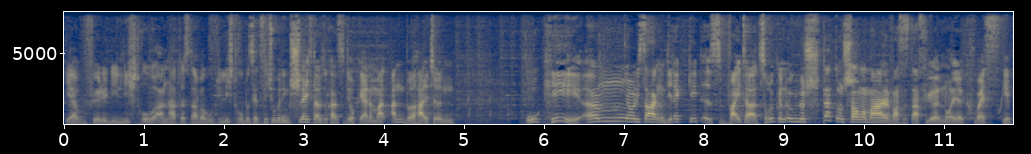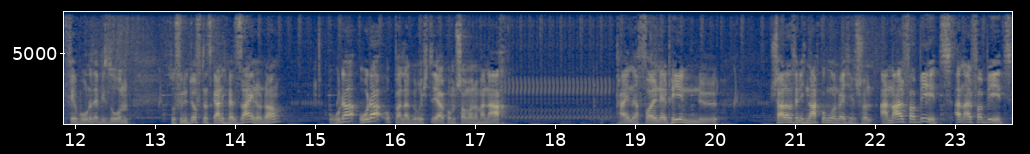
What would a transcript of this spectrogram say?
Ja, wofür du die Lichtrobe anhattest. Aber gut, die Lichtrobe ist jetzt nicht unbedingt schlecht, also kannst du die auch gerne mal anbehalten. Okay, ähm, würde ich sagen, direkt geht es weiter zurück in irgendeine Stadt und schauen wir mal, was es da für neue Quests gibt für Bonus-Episoden. So viele dürften das gar nicht mehr sein, oder? Oder? Oder? Uppala, Gerüchte. Ja, komm, schauen wir nochmal nach. Keine vollen LP? Nö. Schade, dass wir nicht nachgucken und welche schon. Analphabet. Analphabet.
